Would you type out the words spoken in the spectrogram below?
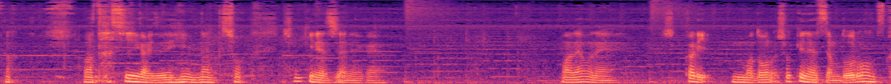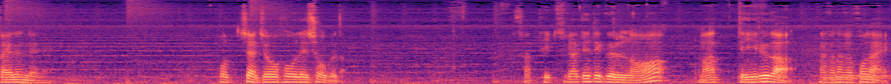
私以外全員なんか初、初期のやつじゃねえかよ。まあでもね、しっかり、まあドロ初期のやつでもドローン使えるんだよね。こっちは情報で勝負だ。さあ、敵が出てくるの？を待っているが、なかなか来ない。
